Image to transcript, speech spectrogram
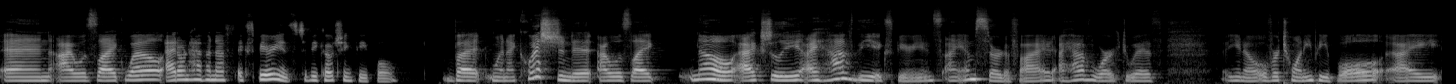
And I was like, well, I don't have enough experience to be coaching people. But when I questioned it, I was like, no, actually, I have the experience. I am certified. I have worked with, you know, over 20 people. I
